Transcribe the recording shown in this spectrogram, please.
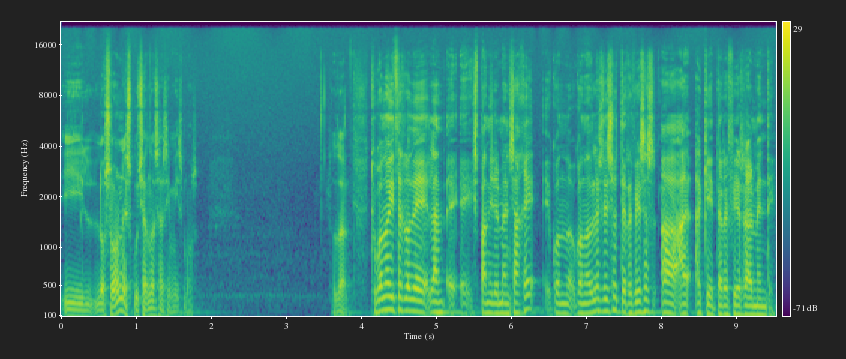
Y lo son escuchándose a sí mismos. Total. Tú cuando dices lo de eh, eh, expandir el mensaje, eh, cuando, cuando hablas de eso, ¿te refieres a, a- a qué te refieres realmente?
